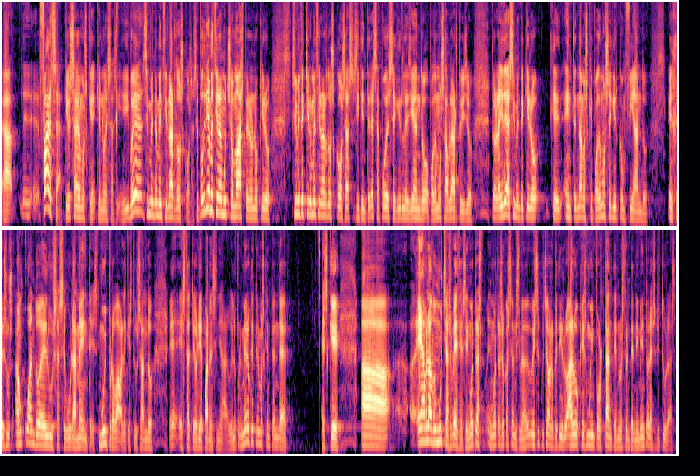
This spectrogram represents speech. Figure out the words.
uh, eh, falsa, que hoy sabemos que, no es así? Y voy a simplemente mencionar dos cosas. Se podría mencionar mucho más, pero no quiero. Simplemente quiero mencionar dos cosas. Si te interesa, puedes seguir leyendo o podemos hablar tú y yo. Pero la idea es simplemente quiero que entendamos que podemos seguir confiando en Jesús, aun cuando Él usa seguramente, es muy probable que esté usando eh, esta teoría para enseñar algo. Y lo primero que tenemos que entender es que. Uh, he hablado muchas veces, en otras, en otras ocasiones, y me habéis escuchado repetirlo, algo que es muy importante en nuestro entendimiento de las escrituras,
